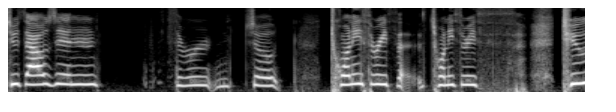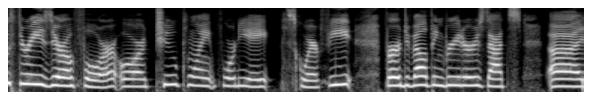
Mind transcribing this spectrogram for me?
2003 so 23, 23 2304 or 2.48 square feet. For developing breeders, that's uh,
